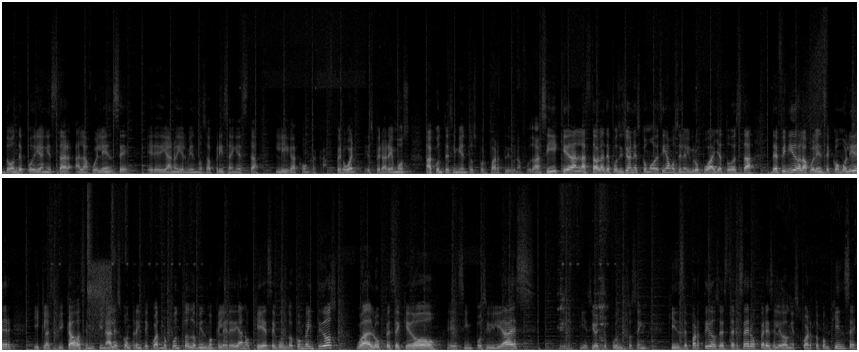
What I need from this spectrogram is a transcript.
donde podrían estar Alajuelense, Herediano y el mismo Saprissa en esta liga con CACAF. Pero bueno, esperaremos acontecimientos por parte de una FUDA. Así quedan las tablas de posiciones. Como decíamos, en el grupo A ya todo está definido. Alajuelense como líder y clasificado a semifinales con 34 puntos, lo mismo que el Herediano que es segundo con 22. Guadalupe se quedó eh, sin posibilidades, 18 eh, puntos en 15 partidos, es tercero, Pérez Celedón es cuarto con 15,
